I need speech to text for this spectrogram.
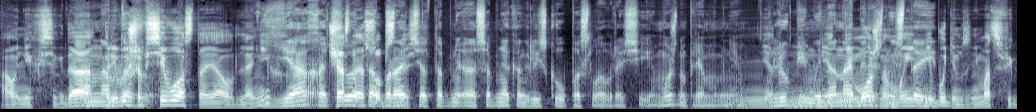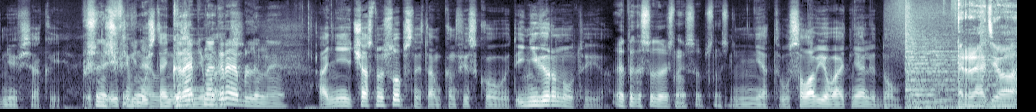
а у них всегда Нам превыше даже... всего стояло для них Я э, хочу отобрать от особняк английского посла в России. Можно прямо мне? Нет, Любимый нет, на не можно. Мы стоит. не будем заниматься фигней всякой. Что значит Этим фигня? пусть они Грабь награбленная. Они частную собственность там конфисковывают и не вернут ее. Это государственная собственность. Нет, у Соловьева отняли дом. Радио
